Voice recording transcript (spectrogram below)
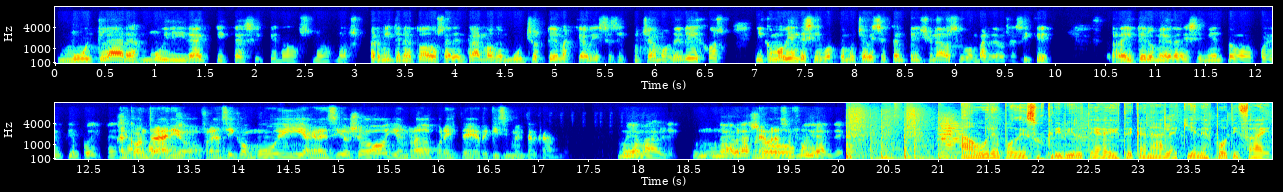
muy claras, muy didácticas y que nos, nos, nos, permiten a todos adentrarnos de muchos temas que a veces escuchamos de lejos y como bien decís vos, que muchas veces están tensionados y bombardeados. Así que reitero mi agradecimiento por el tiempo dispensado. Al contrario, Francisco, muy agradecido yo y honrado por este riquísimo intercambio. Muy amable. Un, un abrazo, un abrazo muy grande. Ahora podés suscribirte a este canal aquí en Spotify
